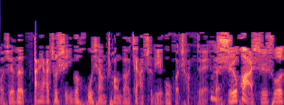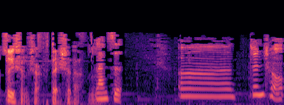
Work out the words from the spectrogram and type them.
我觉得大家就是一个互相创造价值的一个过程。对，对实话实说最省事儿。对，是的。兰子，嗯、真诚，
